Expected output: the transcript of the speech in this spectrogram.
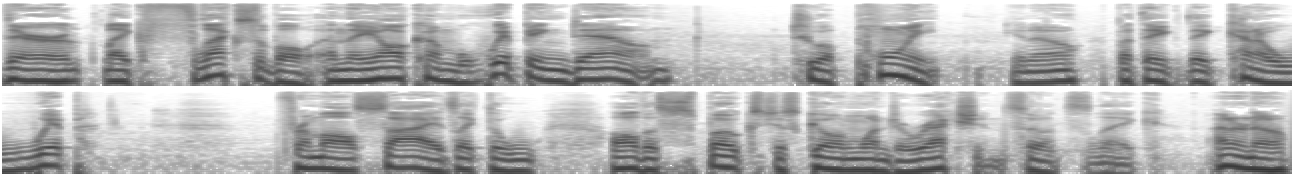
they're like flexible and they all come whipping down to a point, you know? But they, they kind of whip from all sides, like the all the spokes just go in one direction. So it's like, I don't know.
